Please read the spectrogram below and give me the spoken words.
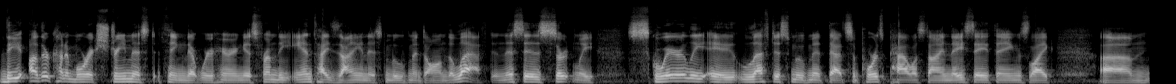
the other kind of more extremist thing that we're hearing is from the anti Zionist movement on the left. And this is certainly squarely a leftist movement that supports Palestine. They say things like um,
